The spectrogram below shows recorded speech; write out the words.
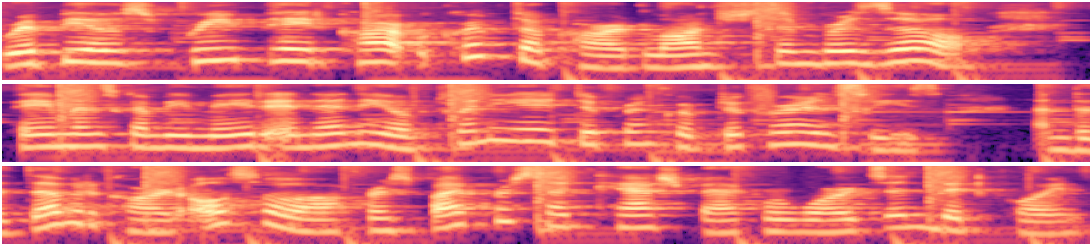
Ripio's prepaid crypto card launched in Brazil. Payments can be made in any of 28 different cryptocurrencies, and the debit card also offers 5% cashback rewards in Bitcoin.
